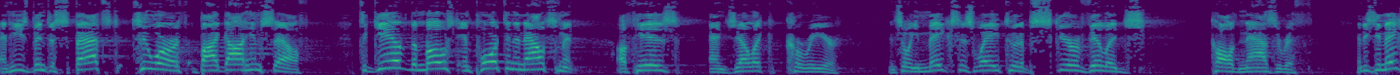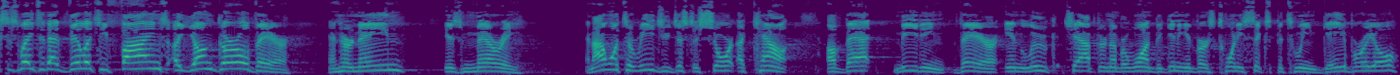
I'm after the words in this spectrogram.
and he's been dispatched to earth by God himself to give the most important announcement of his angelic career. And so he makes his way to an obscure village called Nazareth. And as he makes his way to that village, he finds a young girl there, and her name is Mary. And I want to read you just a short account of that meeting there in Luke chapter number 1, beginning in verse 26, between Gabriel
